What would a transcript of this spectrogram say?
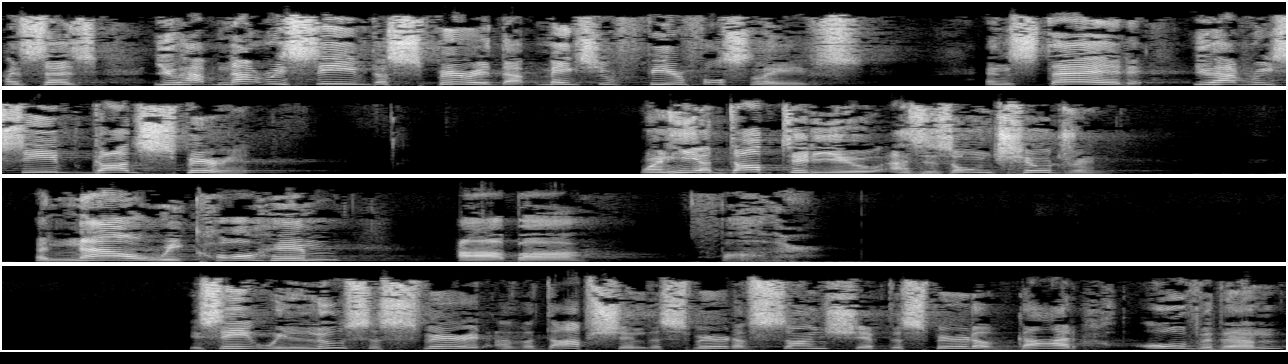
It says, you have not received a spirit that makes you fearful slaves. Instead, you have received God's spirit when he adopted you as his own children. And now we call him Abba Father. You see, we lose the spirit of adoption, the spirit of sonship, the spirit of God over them,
